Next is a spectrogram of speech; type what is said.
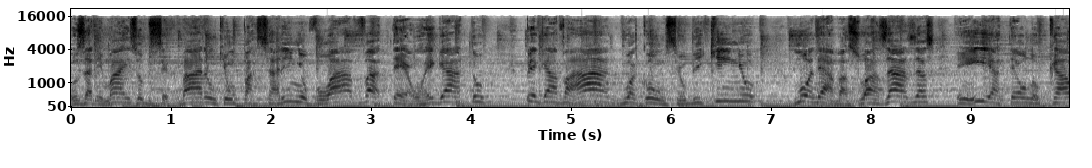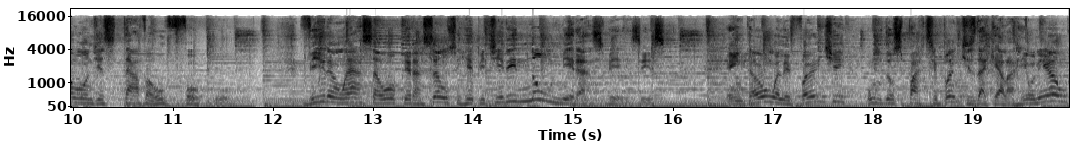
os animais observaram que um passarinho voava até um regato, pegava água com seu biquinho, molhava suas asas e ia até o local onde estava o fogo. Viram essa operação se repetir inúmeras vezes. Então o elefante, um dos participantes daquela reunião,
